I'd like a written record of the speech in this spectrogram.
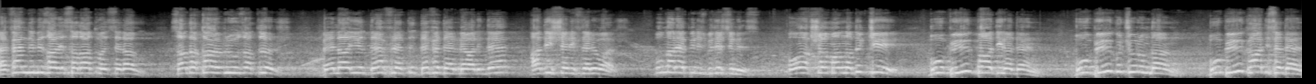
Efendimiz Aleyhisselatü Vesselam sadaka ömrü uzatır, belayı def, def eder mealinde hadis-i şerifleri var. Bunları hepiniz bilirsiniz. O akşam anladık ki bu büyük badireden, bu büyük uçurumdan, bu büyük hadiseden,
